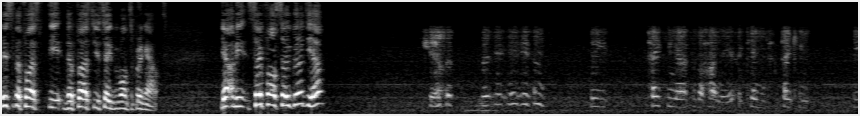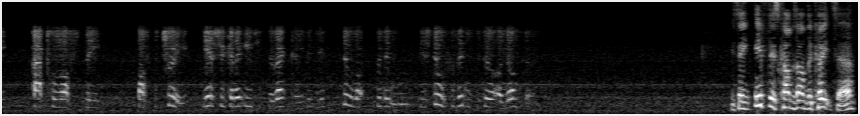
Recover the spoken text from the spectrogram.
This is the first, the, the first you said we want to bring out. Yeah, I mean, so far so good, yeah? Yeah. But, but isn't the taking out of the honey akin to taking the apple off the off the tree? Yes, you're going to eat it directly, but you're still not forbidden. You're still forbidden to do it on Yom Tov. You're saying if this comes under Kotzer,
